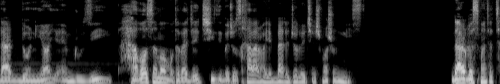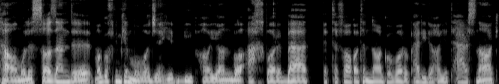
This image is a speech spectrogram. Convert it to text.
در دنیای امروزی حواس ما متوجه چیزی به جز خبرهای بد جلوی چشماشون نیست. در قسمت تعامل سازنده ما گفتیم که مواجهه بیپایان با اخبار بد اتفاقات ناگوار و پدیده های ترسناک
